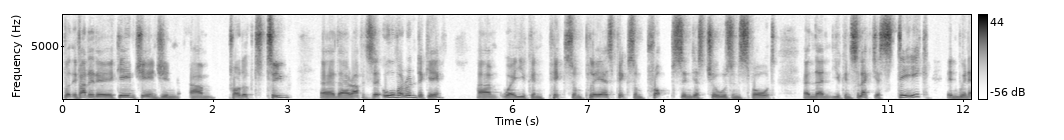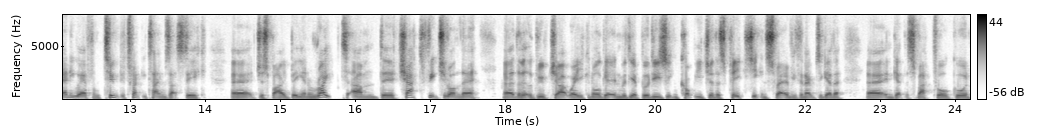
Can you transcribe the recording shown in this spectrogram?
but they've added a game changing um, product too. Uh, their app, it's an over under game um, where you can pick some players, pick some props in your chosen sport, and then you can select your stake and win anywhere from two to 20 times that stake uh, just by being right. Um, the chat feature on there, uh, the little group chat where you can all get in with your buddies, you can copy each other's picks, you can sweat everything out together uh, and get the smack talk going.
